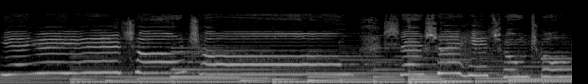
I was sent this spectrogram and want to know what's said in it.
烟雨一重重，山水一重重，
